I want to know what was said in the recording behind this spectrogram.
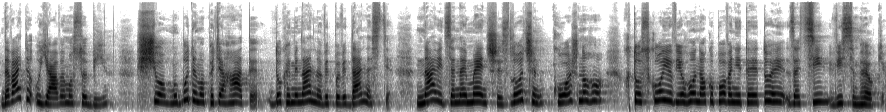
Давайте уявимо собі, що ми будемо притягати до кримінальної відповідальності навіть за найменший злочин кожного, хто скоїв його на окупованій території за ці вісім років.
